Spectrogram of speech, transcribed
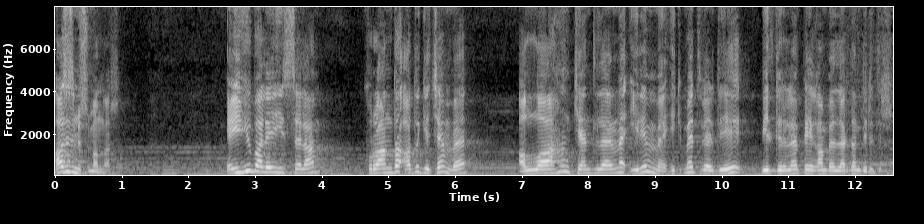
Aziz Müslümanlar, Eyyub aleyhisselam Kur'an'da adı geçen ve Allah'ın kendilerine ilim ve hikmet verdiği bildirilen peygamberlerden biridir.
